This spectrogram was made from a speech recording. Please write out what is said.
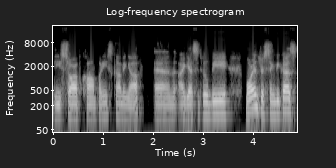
these sort of companies coming up, and I guess it will be more interesting because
